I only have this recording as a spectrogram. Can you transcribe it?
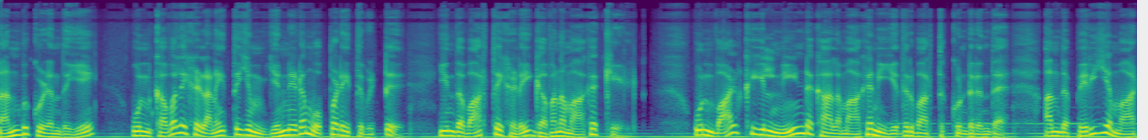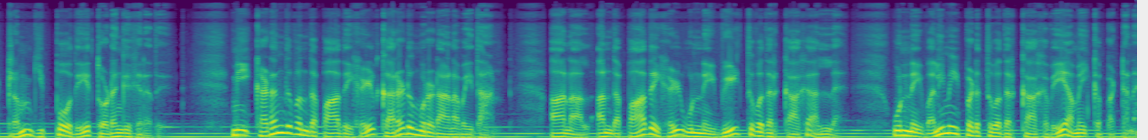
அன்பு குழந்தையே உன் கவலைகள் அனைத்தையும் என்னிடம் ஒப்படைத்துவிட்டு இந்த வார்த்தைகளை கவனமாக கேள். உன் வாழ்க்கையில் நீண்ட காலமாக நீ எதிர்பார்த்துக் கொண்டிருந்த அந்த பெரிய மாற்றம் இப்போதே தொடங்குகிறது. நீ கடந்து வந்த பாதைகள் கரடுமுரடானவைதான் ஆனால் அந்த பாதைகள் உன்னை வீழ்த்துவதற்காக அல்ல உன்னை வலிமைப்படுத்துவதற்காகவே அமைக்கப்பட்டன.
